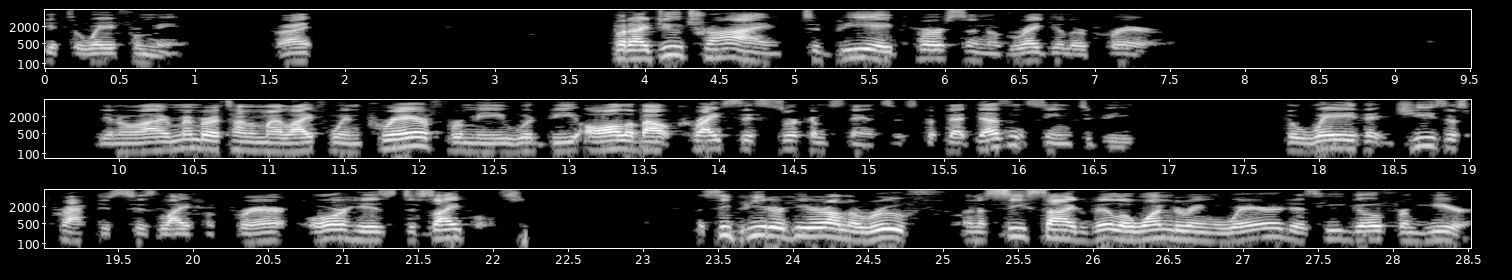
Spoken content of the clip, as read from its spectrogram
gets away from me. Right? But I do try to be a person of regular prayer. You know, I remember a time in my life when prayer for me would be all about crisis circumstances, but that doesn't seem to be the way that Jesus practiced his life of prayer or his disciples. I see Peter here on the roof in a seaside villa wondering where does he go from here?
